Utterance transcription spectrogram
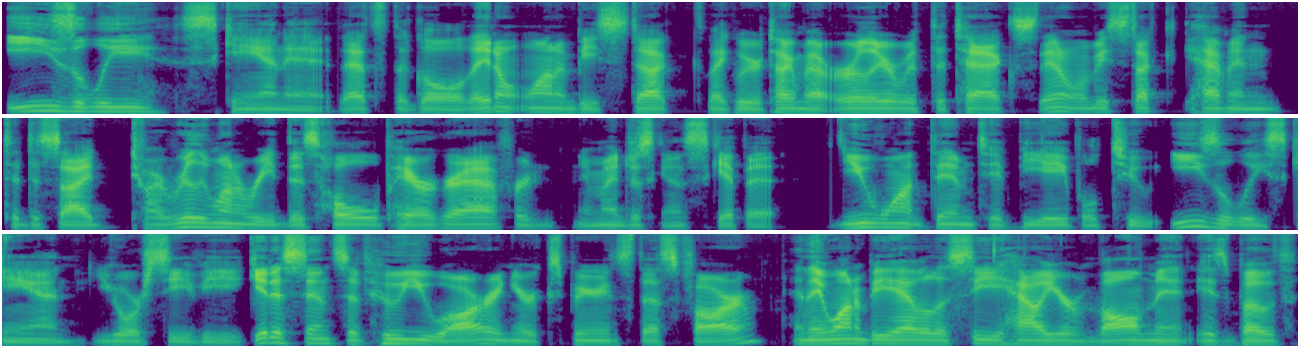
easily scan it. That's the goal. They don't want to be stuck like we were talking about earlier with the text they don't want to be stuck having to decide do i really want to read this whole paragraph or am i just going to skip it you want them to be able to easily scan your CV, get a sense of who you are and your experience thus far. And they want to be able to see how your involvement is both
